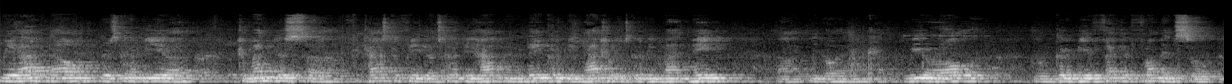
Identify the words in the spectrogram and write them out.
react now, there's going to be a tremendous uh, catastrophe that's going to be happening. It ain't going to be natural, it's going to be man-made. Uh, you know, and we are all you know, going to be affected from it. So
